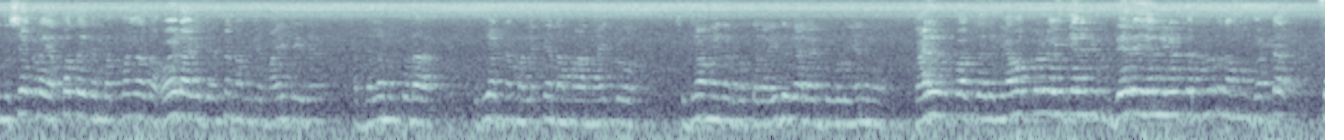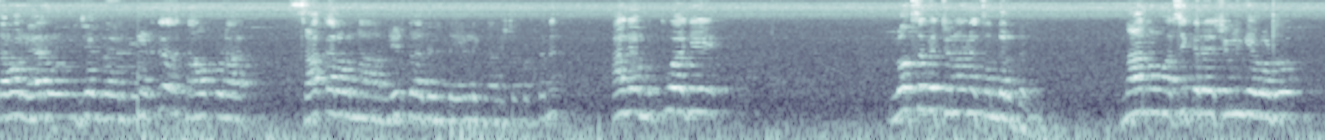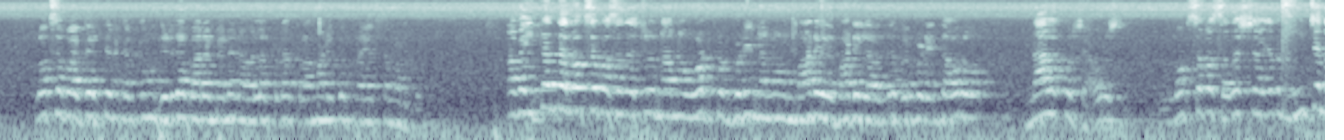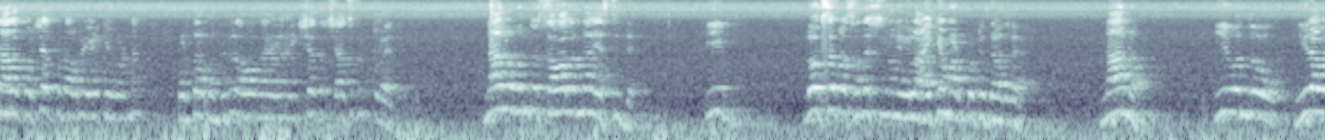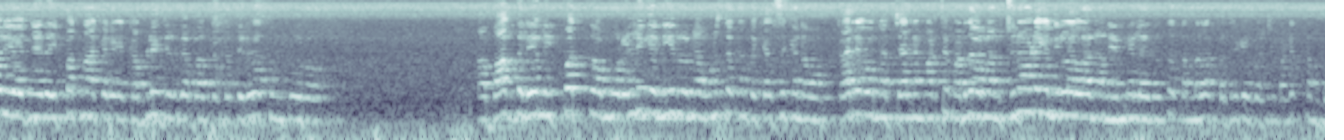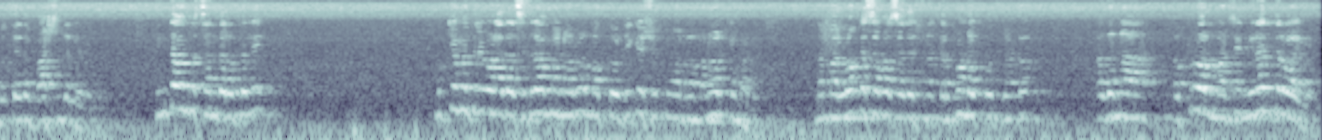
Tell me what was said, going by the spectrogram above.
ಒಂದು ಶೇಕಡ ಎಪ್ಪತ್ತೈದು, ಎಂಬತ್ತು ಭಾಗ ಅದು ಅವಾಯ್ಡ್ ಆಗಿದೆ ಅಂತ ನಮಗೆ ಮಾಹಿತಿ ಇದೆ. ಅದನ್ನೆಲ್ಲನೂ ಕೂಡ ಉದ್ಘಾಟನೆ ಮಾಡಲಿಕ್ಕೆ ನಮ್ಮ ನಾಯಕರು ಸಿದ್ದರಾಮಯ್ಯನವ್ರು ಬರ್ತಾರೆ. ಐದು ಗ್ಯಾರಂಟಿಗಳು ಏನು ಕಾರ್ಯರೂಪ ಆಗ್ತಾ ಇದೆ. ಯಾವಾಗ ಗ್ಯಾರಂಟಿ ಬೇರೆ ಏನು ಹೇಳ್ತಾರೆ ಅನ್ನೋದು ನಮ್ಮ ದೊಡ್ಡ ಸವಾಲು ಯಾರು? ಇರ್ಬೋದು ಹೇಳಿದ್ರೆ, ಅದಕ್ಕೆ ನಾವು ಕೂಡ ಸಹಕಾರವನ್ನು ನೀಡ್ತಾ ಇದ್ದೀವಿ ಅಂತ ಹೇಳಲಿಕ್ಕೆ ನಾನು ಇಷ್ಟಪಡ್ತೇನೆ. ಹಾಗೆ ಮುಖ್ಯವಾಗಿ ಲೋಕಸಭೆ ಚುನಾವಣೆ ಸಂದರ್ಭದಲ್ಲಿ ನಾನು ಅರ್ಸಿಕೆರೆ ಶಿವಲಿಂಗೇಗೌಡರು ಲೋಕಸಭಾ ಅಭ್ಯರ್ಥಿಯನ್ನು ಕರ್ಕೊಂಡು ಹಿಡಿದ ಬಾರ ಮೇಲೆ ನಾವೆಲ್ಲ ಕೂಡ ಪ್ರಾಮಾಣಿಕ ಪ್ರಯತ್ನ ಮಾಡ್ತೀವಿ. ಆಗ ಇದ್ದಂಥ ಲೋಕಸಭಾ ಸದಸ್ಯರು ನಾನು ಓಟ್ ಕೊಟ್ಬಿಡಿ, ನಾನು ಮಾಡಿ ಮಾಡಿಲ್ಲ ಅಂದರೆ ಬರಬೇಡಿ ಅಂತ ಅವರು ನಾಲ್ಕು ವರ್ಷ, ಅವರು ಲೋಕಸಭಾ ಸದಸ್ಯ ಆಗಿದ್ರೆ ಮುಂಚೆ ನಾಲ್ಕು ವರ್ಷ ಕೂಡ ಅವರು ಹೇಳಿಕೆಗಳನ್ನ ಕೊಡ್ತಾ ಬಂದಿದ್ರು, ಅವಾಗ ಈ ಕ್ಷೇತ್ರ ಶಾಸಕರು ಕೂಡ ಇದ್ದರು ನಾನು ಒಂದು ಸವಾಲನ್ನು ಎಸ್ತಿದ್ದೆ ಈ ಲೋಕಸಭಾ ಸದಸ್ಯನ ನೀವೆಲ್ಲ ಆಯ್ಕೆ ಮಾಡಿಕೊಟ್ಟಿದ್ದಾದರೆ ನಾನು ಈ ಒಂದು ನೀರಾವರಿ ಯೋಜನೆಯಿಂದ ಇಪ್ಪತ್ನಾಲ್ಕರಿಗೆ ಕಬ್ಳಿ, ದಿರ್ಗ, ಬರ್ತಕ್ಕಂಥ ದಿರ್ಗ ತುಮಕೂರು, ಆ ಭಾಗದಲ್ಲಿ ಏನು ಇಪ್ಪತ್ತ ಮೂರು ಹಳ್ಳಿಗೆ ನೀರನ್ನು ಉಣಿಸ್ತಕ್ಕಂಥ ಕೆಲಸಕ್ಕೆ ನಾವು ಕಾರ್ಯವನ್ನು ಚಾಲನೆ ಮಾಡ್ತೀವಿ. ಮಾಡಿದವರು ನಾನು ಚುನಾವಣೆಗೆ ನಿಲ್ಲಲ್ಲ, ನಾನು ಎಂ ಎಲ್ ಎ ಅಂತ ತಮ್ಮೆಲ್ಲ ಪತ್ರಿಕೆಗೋಷ್ಠಿ ಮಾಡಿ ತಮ್ಮ ಗೊತ್ತಿದ್ದ ಭಾಷಣದಲ್ಲಿ ಹೇಳಿದ್ದೆ. ಇಂಥ ಒಂದು ಸಂದರ್ಭದಲ್ಲಿ ಮುಖ್ಯಮಂತ್ರಿಗಳಾದ ಸಿದ್ದರಾಮಯ್ಯನವರು ಮತ್ತು ಡಿ ಕೆ ಶಿವಕುಮಾರ್ನ ಮನವರಿಕೆ ಮಾಡಿ ನಮ್ಮ ಲೋಕಸಭಾ ಸದಸ್ಯನ ಕರ್ಕೊಂಡೋಗಿ ಕೂತ್ಕೊಂಡು ಅದನ್ನು ಅಪ್ರೂವಲ್ ಮಾಡಿಸಿ ನಿರಂತರವಾಗಿ.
